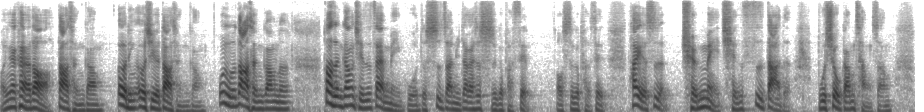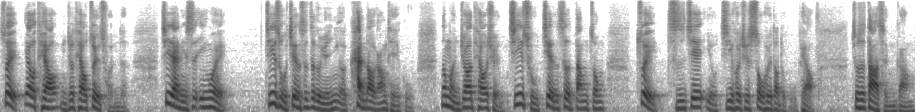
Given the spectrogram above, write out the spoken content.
我应该看得到大成钢，二零二七的大成钢。为什么大成钢呢？大成钢其实在美国的市占率大概是十个 percent 哦，十个 percent，它也是全美前四大的不锈钢厂商。所以要挑你就挑最纯的。既然你是因为基础建设这个原因而看到钢铁股，那么你就要挑选基础建设当中最直接有机会去受惠到的股票，就是大成钢。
